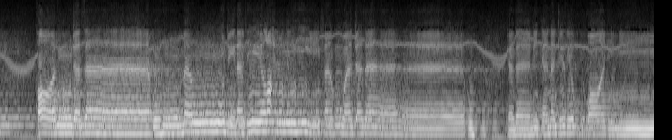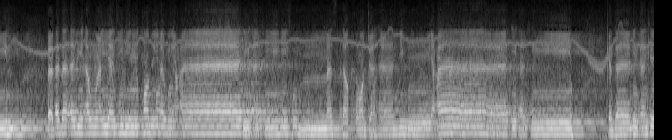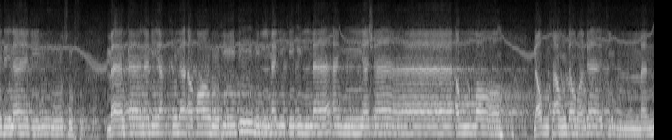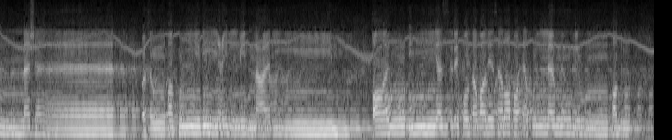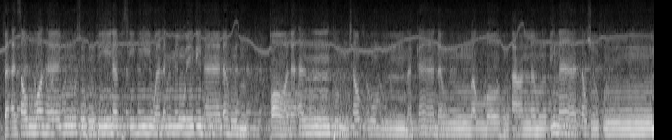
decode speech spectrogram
قالوا جزاؤه من وجد في رحمه فهو جزاؤه. كذلك نجزي الظالمين. فبدأ بأوعيتهم قبل وعاء أخيه ثم استخرجها من وعاء أخيه. كذلك كدنا ليوسف ما كان ليأكل أخاه في دين الملك إلا أن يشاء الله. نرفع درجات من نشاء. وفوق كل ذي علم عليم. قالوا إن يسرق فقد سرق أخ له من قبل فأسرها يوسف في نفسه ولم يردها لهم قال أنتم شر مكانا والله أعلم بما تصفون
